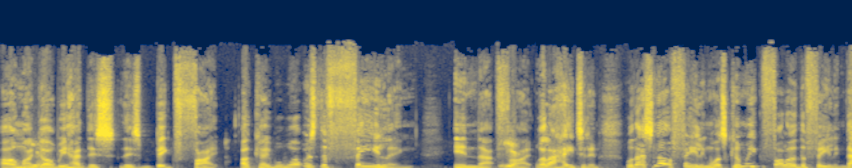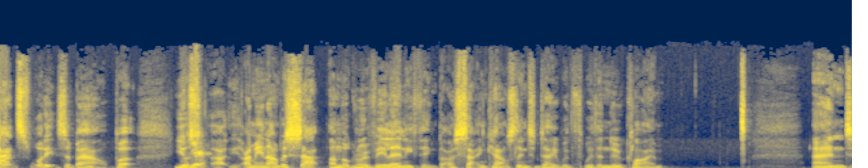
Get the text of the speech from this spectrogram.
"Oh my Yeah. god, we had this this big fight." Okay, well, what was the feeling? in that fight. Yeah. Well, I hated him. Well, that's not a feeling. What's can we follow the feeling? That's what it's about. But you're. Yeah. I, I mean, I was sat. I'm not going to reveal anything, but I was sat in counselling today with with a new client, and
